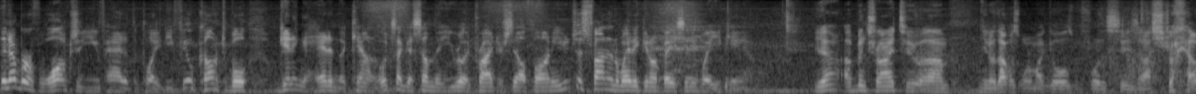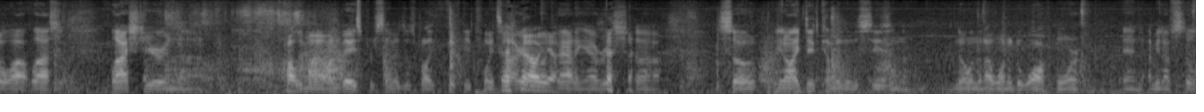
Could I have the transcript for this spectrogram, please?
the number of walks that you've had at the plate. Do you feel comfortable getting ahead in the count? It looks like it's something that you really pride yourself on. And you're just finding a way to get on base any way you can. Yeah, I've been trying to. Um, you know, that was one of my goals before the season. I struck out a lot last last year, and uh, probably my on-base percentage was probably 50 points higher oh, than my yeah. batting average. uh, so, you know, I did come into the season uh, knowing that I wanted to walk more, and I mean, I've still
